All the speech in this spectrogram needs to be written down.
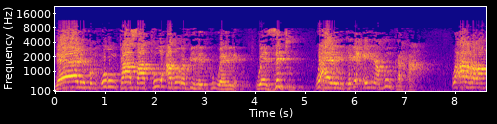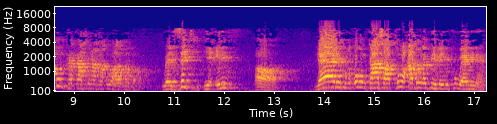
ذلكم حكم كاساتو عذور به ليكو وانينه. وزجر. وحا ليكغه خلينا منكر كان وحا لا منكر كاسنا نقول على مرضى وزجر. يعلم آه. ذلكم حكم كاساتو عذور به ليكو وانينه.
